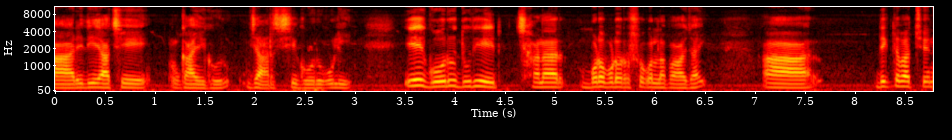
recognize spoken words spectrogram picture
আর এদিকে আছে গাই গরু, জার্সি গরুগুলি এ গরু দুধের ছানার বড় বড় রসগোল্লা পাওয়া যায়। আর দেখতে পাচ্ছেন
